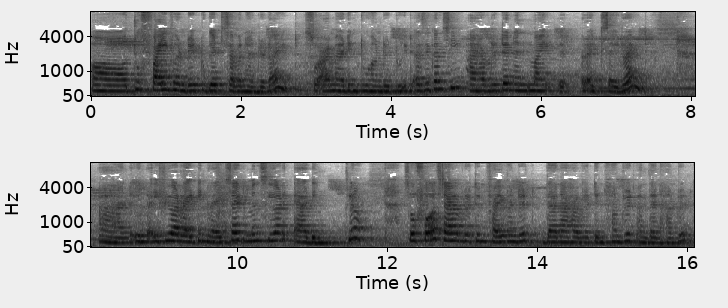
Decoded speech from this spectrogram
uh, to 500 to get 700 right? So I'm adding 200 to it. As you can see I have written in my uh, right side right and in, if you are writing right side means you are adding clear? So first I have written 500 then I have written 100 and then 100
